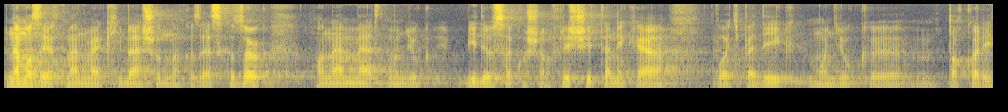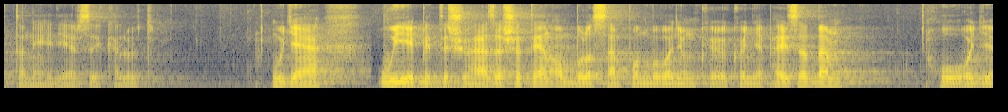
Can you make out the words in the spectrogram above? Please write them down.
nem azért, mert meghibásodnak az eszközök, hanem mert mondjuk időszakosan frissíteni kell, vagy pedig mondjuk takarítani egy érzékelőt. Ugye új építésű ház esetén abból a szempontból vagyunk könnyebb helyzetben, hogy,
